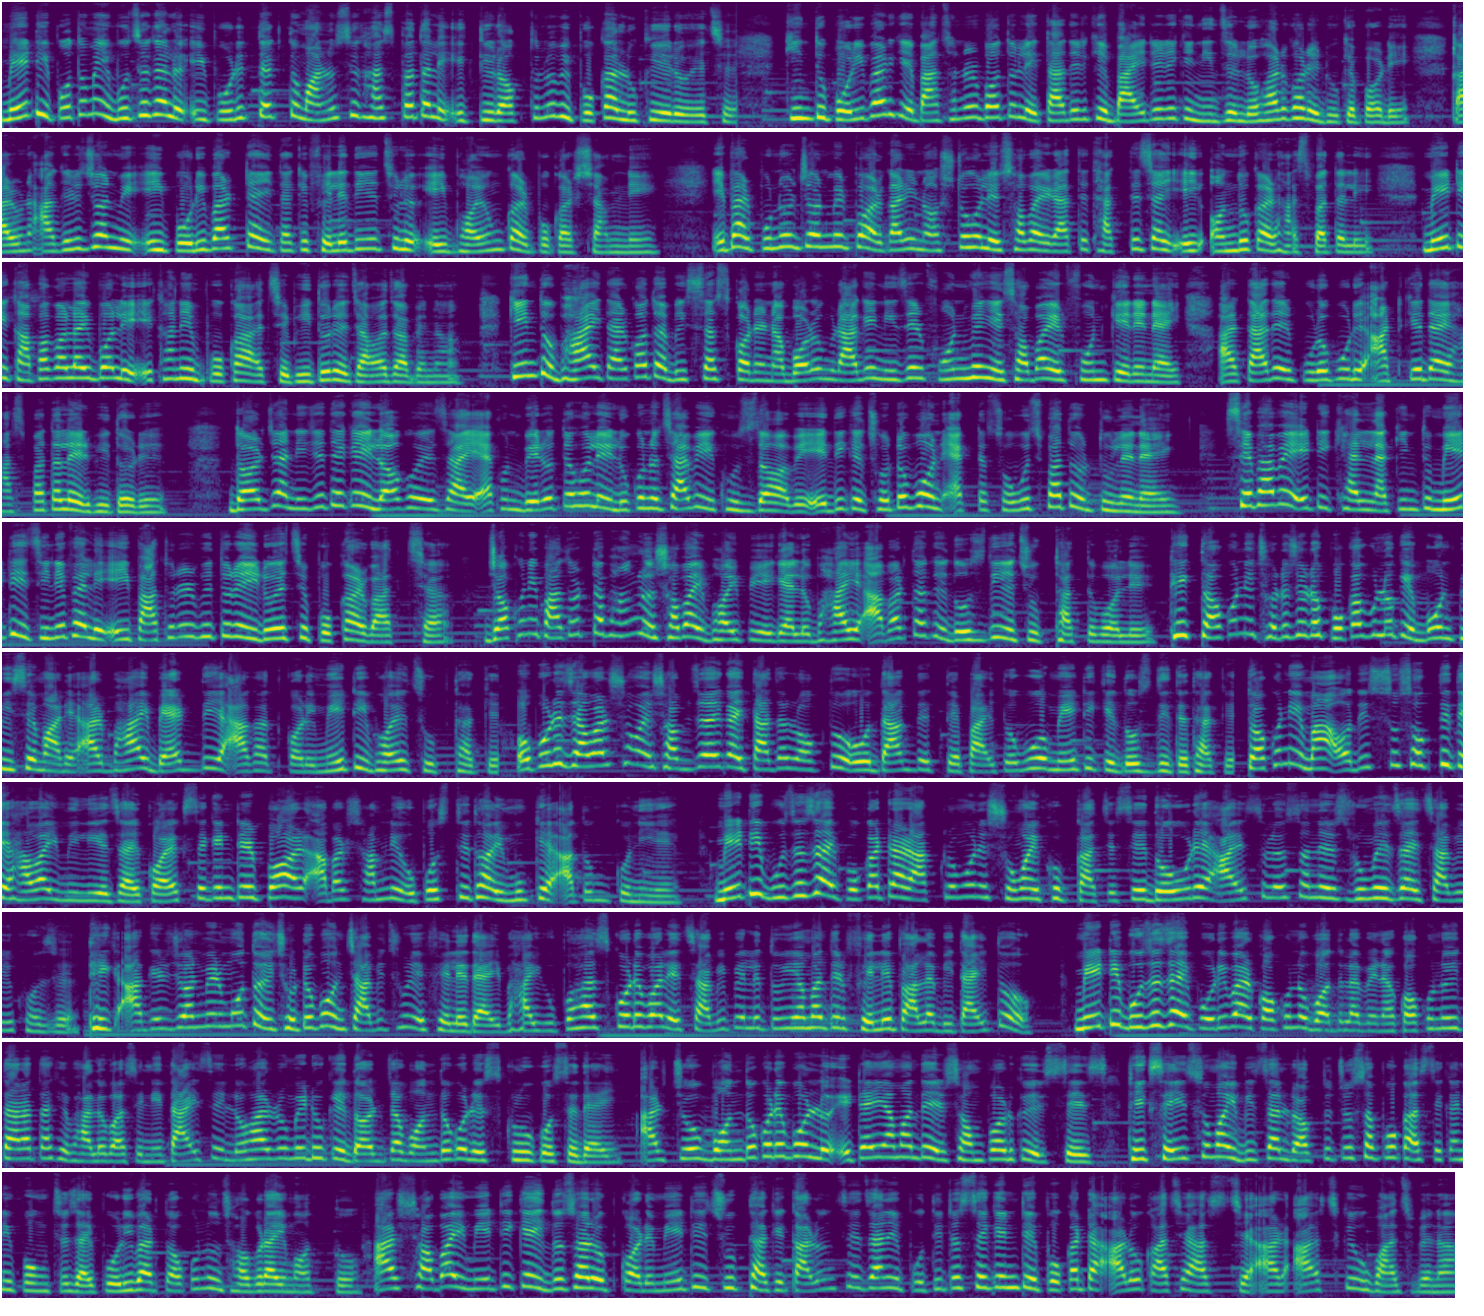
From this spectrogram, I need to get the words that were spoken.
মেয়েটি প্রথমেই বুঝে গেল এই পরিত্যক্ত মানসিক হাসপাতালে একটি রক্তলোভী পোকা লুকিয়ে রয়েছে। কিন্তু পরিবারকে বাঁচানোর বদলে তাদেরকে বাইরে রেখে নিজের লোহার ঘরে ঢুকে পড়ে। কারণ আগের জন্মে এই পরিবারটাই তাকে ফেলে দিয়েছিল এই ভয়ঙ্কর পোকার সামনে। এবার পুনর্জন্মের পর গাড়ি নষ্ট হলে সবাই রাতে থাকতে চায় এই অন্ধকার হাসপাতালে। মেয়েটি কাঁপা গলায় বলে, এখানে পোকা আছে, ভিতরে যাওয়া যাবে না। কিন্তু ভাই তার কথা বিশ্বাস করে না, বরং রাগে নিজের ফোন ভেঙে সবাইয়ের ফোন কেড়ে নেয়। আর তাদের পুরোপুরি আটকে দেয় হাসপাতালের ভিতরে। দরজা নিজে থেকেই লক হয়ে যায়। এখন বেরোতে হলে লুকোনো চাবি খুঁজতে হবে। এদিকে ছোট বোন একটা সবুজ পাথর তুলে নেয়। সেভাবে এটি খেলনা, কিন্তু মেয়েটি চিনে ফেলে এই পাথরের ভিতরেই রয়েছে পোকার বাচ্চা। যখনই পাথরটা ভাঙলো, সবাই ভয় পেয়ে গেল। ভাই আবার তাকে দোষ দিয়ে চুপ থাকতে বলে। ঠিক তখনই ছোট ছোট পোকাগুলোকে বোন পিষে মারে আর ভাই ব্যাট দিয়ে আঘাত করে। মেয়েটি ভয়ে চুপ থাকে। ওপরে যাওয়ার সময় সব জায়গায় তাজা রক্ত ও দাগ দেখতে পায়, তবুও মেয়েটিকে দোষ দিতে থাকে। তখনই মা অদৃশ্য শক্তিতে হাওয়ায় মিলিয়ে যায়। কয়েক সেকেন্ডের পর আবার সামনে উপস্থিত হয় মুখে আতঙ্ক নিয়ে। মেয়েটি বুঝে যায় পোকাটার আক্রমণের সময় খুব কাছে। সে দৌড়ে আইসোলেশনের রুমে যায় চাবির খোঁজে। ঠিক আগের জন্মের মতোই ছোট বোন চাবি ছুঁড়ে ফেলে দেয়। ভাই, উপহাস করে বলে, চাবি পেলে তুই আমাদের ফেলে পালাবি, তাই তো? মেয়েটি বুঝে যায় পরিবার কখনো বদলাবে না, কখনোই তারা তাকে ভালোবাসেনি। তাই সে লোহার রুমে ঢুকে দরজা বন্ধ করে স্ক্রু কষে দেয়। আর চোখ বন্ধ করে বলল, এটাই আমাদের সম্পর্কের শেষ। ঠিক সেই সময় বিশাল রক্তচোষা পোকা সেখানে পৌঁছে যায়। পরিবার তখনও ঝগড়ায় মত্ত। আর সবাই মেয়েটিকেই দোষারোপ করে। মেয়েটি চুপ থাকে, কারণ সে জানে প্রতিটা সেকেন্ডে পোকাটা আরও কাছে আসছে, আর আজকেও বাঁচবে না।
